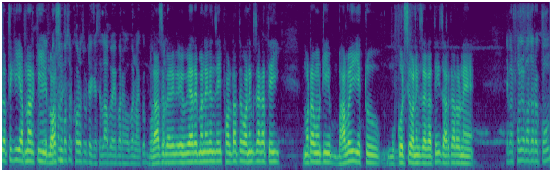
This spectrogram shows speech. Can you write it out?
তাতে কি আপনার কি হ্যাঁ, লস বছর খরচ উঠে গেছে লাভ এবার হবে না খুব এবারে মানে যে এই ফলটাতে অনেক জায়গাতেই মোটামুটি ভালোই একটু করছে অনেক জায়গাতেই যার কারণে এবার ফলের বাজারও কম?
